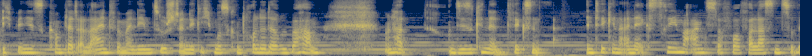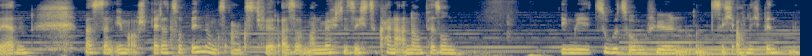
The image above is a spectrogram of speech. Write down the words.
ich bin jetzt komplett allein für mein Leben zuständig, ich muss Kontrolle darüber haben und hat und diese Kinder entwickeln, entwickeln eine extreme Angst davor, verlassen zu werden, was dann eben auch später zur Bindungsangst führt. Also man möchte sich zu keiner anderen Person irgendwie zugezogen fühlen und sich auch nicht binden.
